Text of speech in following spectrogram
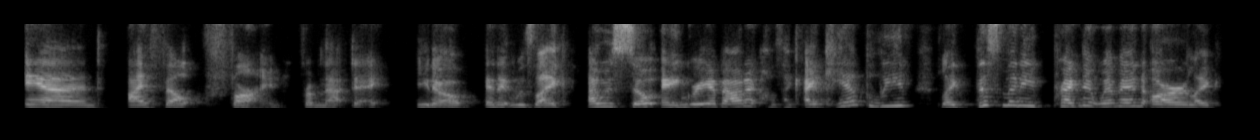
And I felt fine from that day, you know, and it was like, I was so angry about it. I was like, I can't believe like this many pregnant women are like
